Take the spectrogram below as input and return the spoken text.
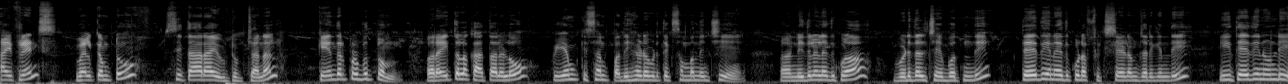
Hi friends welcome to Sitara YouTube channel కేంద్ర ప్రభుత్వం రైతుల ఖాతాలలో పిఎం కిసాన్ పదిహేడు విడతకు సంబంధించి నిధులు అనేది కూడా విడుదల చేయబోతుంది. తేదీ అనేది కూడా ఫిక్స్ చేయడం జరిగింది. ఈ తేదీ నుండి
